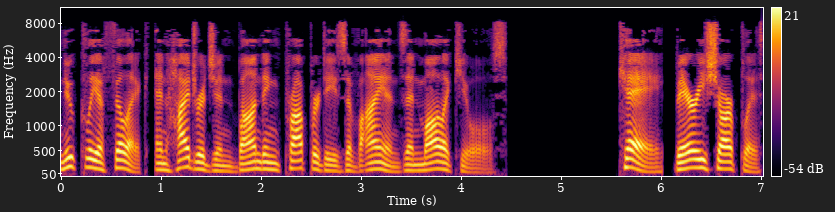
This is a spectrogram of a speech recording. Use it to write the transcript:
nucleophilic, and hydrogen bonding properties of ions and molecules. K. Barry Sharpless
